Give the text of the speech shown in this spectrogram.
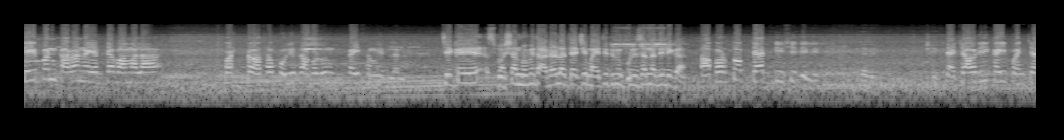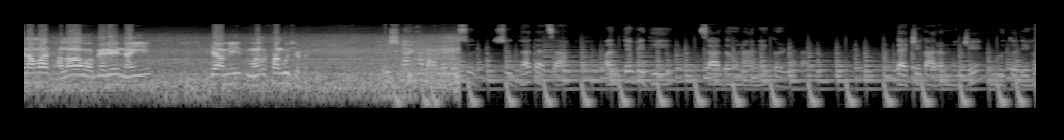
ते पण कारण अद्याप आम्हाला स्पष्ट असं पोलिसाकडून काही समजलं नाही. जे काही स्मशानभूमीत आढळलं त्याची माहिती तुम्ही पोलिसांना दिली का? ताबडतोब त्याच दिवशी दिली. ठीक. त्याच्यावरही काही पंचनामा झाला वगैरे नाही हे आम्ही तुम्हाला सांगू शकत नाही. कृष्णा हा बालक असून सुद्धा त्याचा अंत्यविधीचा दहनाने करण्यात आला. त्याचे कारण म्हणजे मृतदेह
